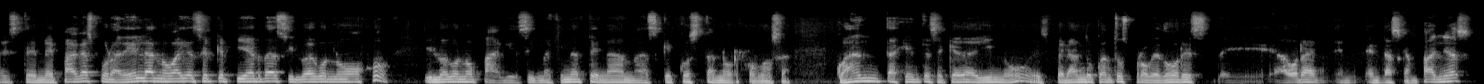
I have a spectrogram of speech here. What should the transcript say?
este, me pagas por Adela, no vaya a ser que pierdas y luego no, y luego no pagues. Imagínate nada más qué cosa tan horrorosa. Cuánta gente se queda ahí, ¿no? Esperando cuántos proveedores eh, ahora en, las campañas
